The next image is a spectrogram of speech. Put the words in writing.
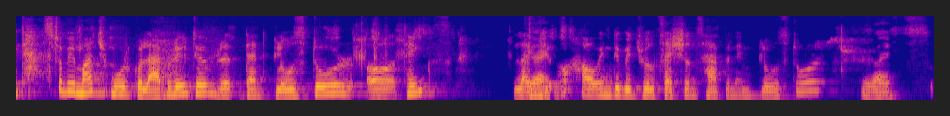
It has to be much more collaborative than closed door uh, things like Right. you know how individual sessions happen in closed door Right. so,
